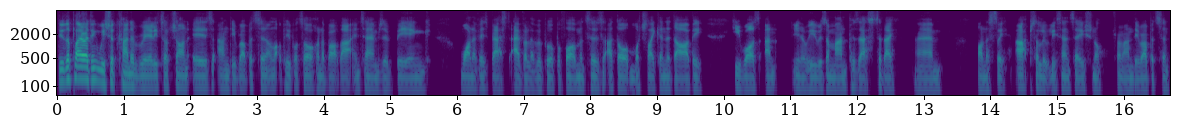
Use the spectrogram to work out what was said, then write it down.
the other player I think we should kind of really touch on is Andy Robertson. A lot of people talking about that in terms of being one of his best ever Liverpool performances. I thought, much like in the derby, he was, and you know, he was a man possessed today. Um, honestly, absolutely sensational from Andy Robertson,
